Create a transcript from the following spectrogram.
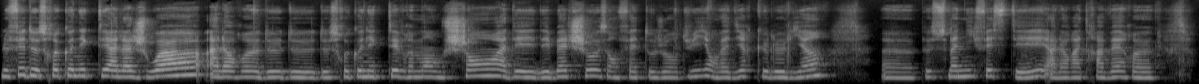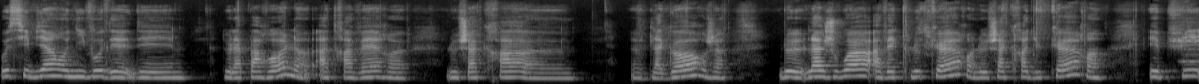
le fait de se reconnecter à la joie, alors euh, de, se reconnecter vraiment au chant, à des, belles choses en fait. Aujourd'hui, on va dire que le lien euh, peut se manifester, alors à travers aussi bien au niveau de la parole, à travers le chakra de la gorge, la joie avec le cœur, le chakra du cœur, et puis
